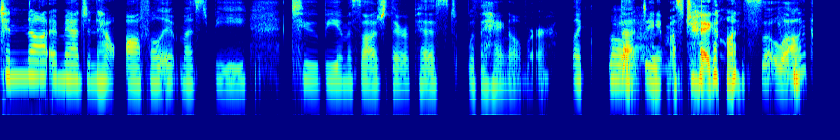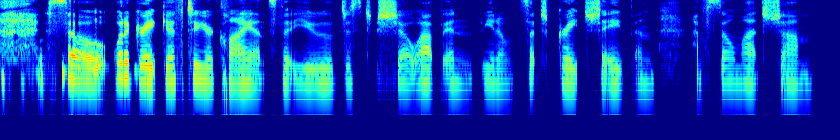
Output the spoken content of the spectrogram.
cannot imagine how awful it must be to be a massage therapist with a hangover. Like oh. that day must drag on so long. so what a great gift to your clients that you just show up in you know such great shape and have so much um,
